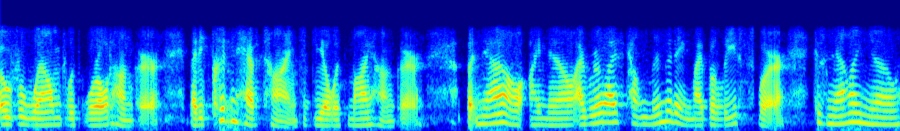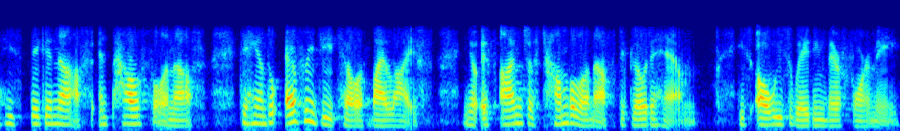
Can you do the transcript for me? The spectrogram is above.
overwhelmed with world hunger, that He couldn't have time to deal with my hunger. But now I know, I realized how limiting my beliefs were, because now I know He's big enough and powerful enough to handle every detail of my life. You know, if I'm just humble enough to go to Him, He's always waiting there for me.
